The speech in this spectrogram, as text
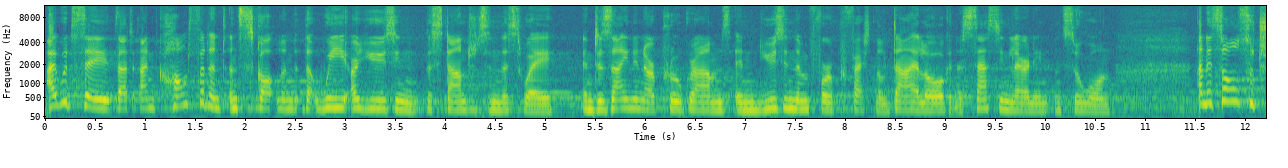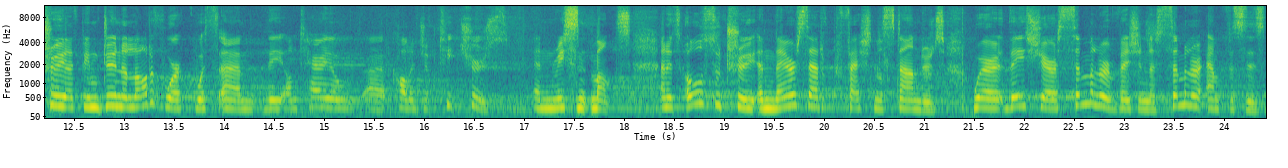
I would say that I'm confident in Scotland that we are using the standards in this way, in designing our programmes, in using them for professional dialogue and assessing learning and so on. And it's also true, I've been doing a lot of work with um, the Ontario uh, College of Teachers in recent months. And it's also true in their set of professional standards where they share a similar vision, a similar emphasis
